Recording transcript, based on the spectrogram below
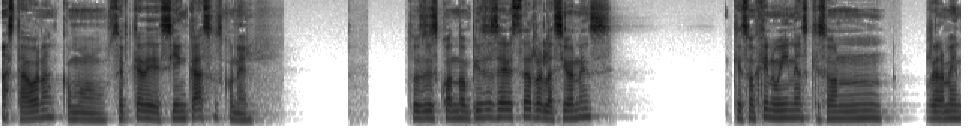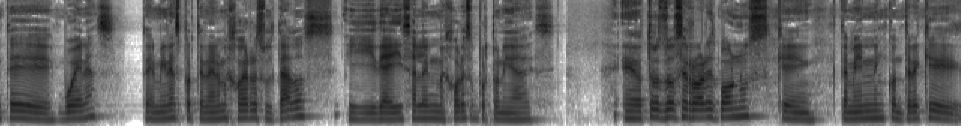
hasta ahora, como cerca de 100 casos con él. Entonces, cuando empiezas a hacer estas relaciones, que son genuinas, que son realmente buenas, terminas por tener mejores resultados y de ahí salen mejores oportunidades. Eh, otros dos errores bonus que también encontré que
